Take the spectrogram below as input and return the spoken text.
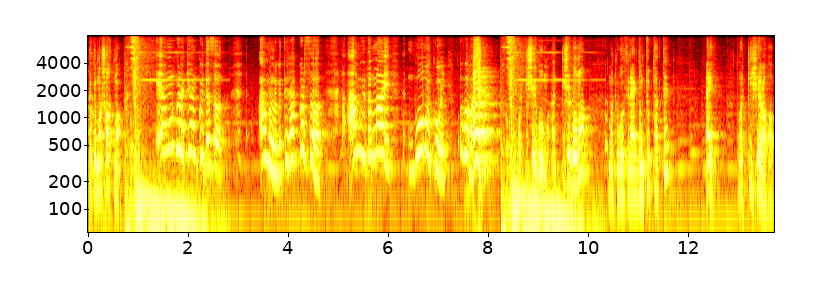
নাকি তোমার সৎ মা এমন করে কেন কইতেছ? আমার লগে তুই রাগ করছ? আমি তোর মাই বৌমা কই? ও বাবা। তোমার কিসের বৌমা? হ্যাঁ কিসের বৌমা? তোমাকে বলছি না একদম চুপ থাকতে। এই তোমার কিসের অভাব?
